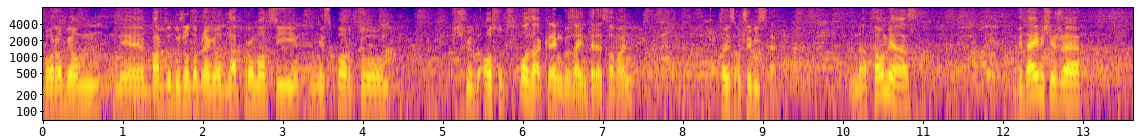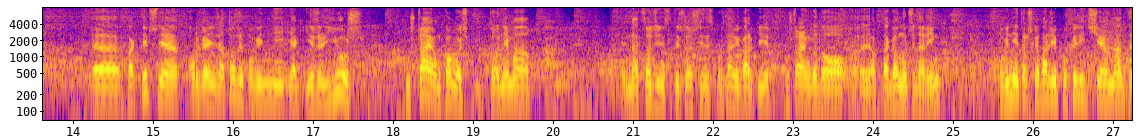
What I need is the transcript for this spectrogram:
bo robią e, bardzo dużo dobrego dla promocji sportu wśród osób spoza kręgu zainteresowań. To jest oczywiste. Natomiast wydaje mi się, że e, faktycznie organizatorzy powinni, jak, jeżeli już wpuszczają kogoś, kto nie ma na co dzień styczności ze sportami walki, wpuszczają go do e, oktagonu czy na ring, powinni troszkę bardziej pochylić się nad e,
